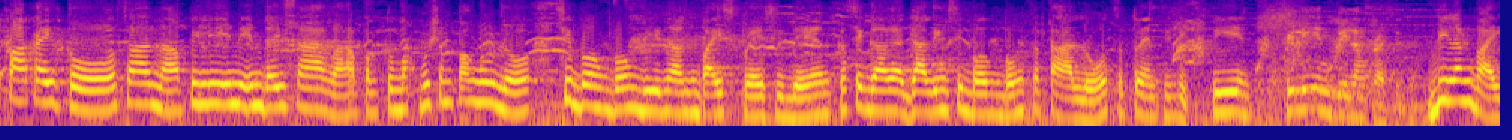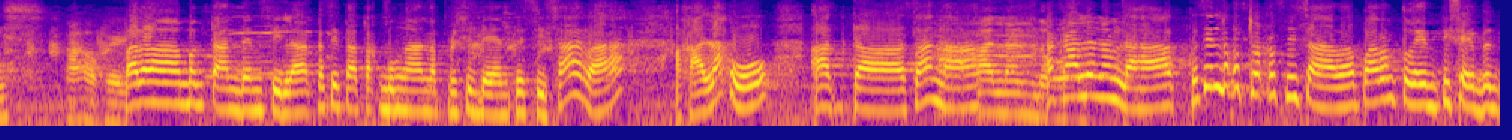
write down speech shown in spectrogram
pakay ko, sana piliin ni Inday Sara, pag tumakbo siyang Pangulo, si Bongbong bilang Vice President. Kasi ga- galing si Bongbong sa talo sa 2016. Piliin bilang president. Bilang Vice. Ah, okay. Para mag-tandem sila kasi tatakbo nga na presidente si Sara, akala ko, at ah, sana, Akala no. akala ng lahat. Kasi ang lakas-lakas ni Sara, parang 27%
